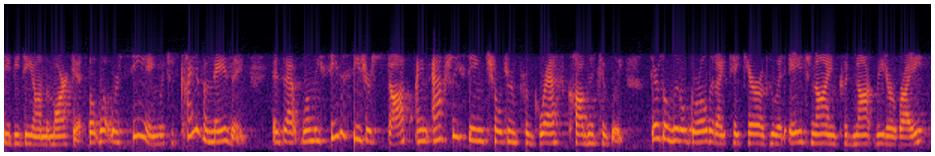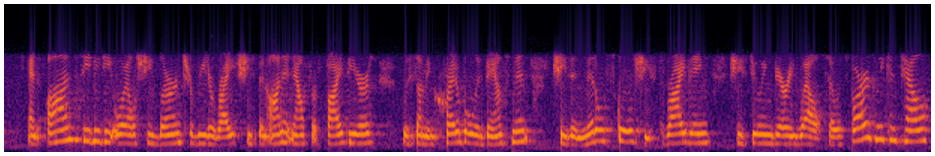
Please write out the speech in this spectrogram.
CBD on the market. But what we're seeing, which is kind of amazing, is that when we see the seizures stop, I'm actually seeing children progress cognitively. There's a little girl that I take care of who at age nine could not read or write. And on CBD oil, she learned to read or write. She's been on it now for five years with some incredible advancement. She's in middle school. She's thriving. She's doing very well. So as far as we can tell,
